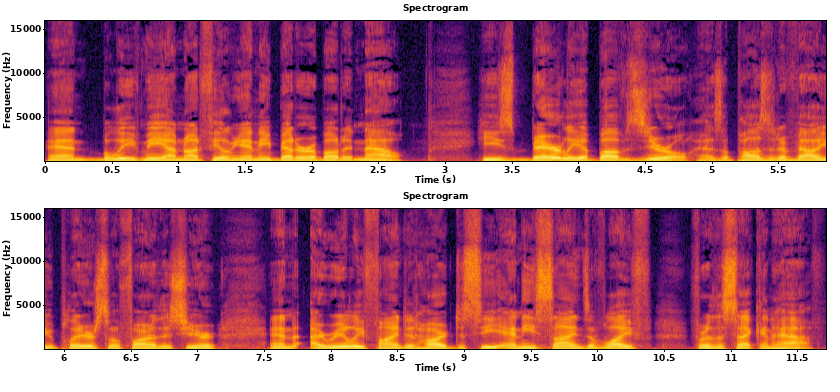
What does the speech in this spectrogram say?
And believe me, I'm not feeling any better about it now. He's barely above zero as a positive value player so far this year, and I really find it hard to see any signs of life for the second half.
